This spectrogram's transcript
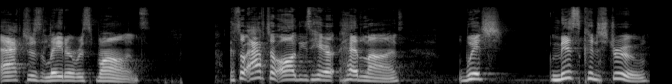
Actress later responds. So after all these he- headlines, which misconstrue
